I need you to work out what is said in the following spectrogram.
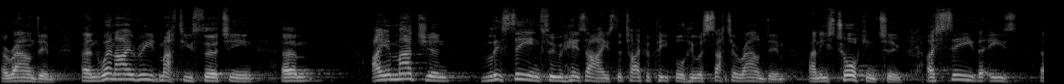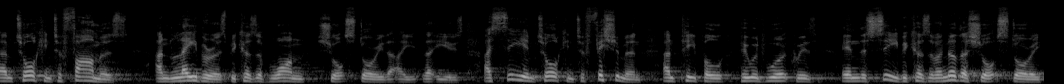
around him. And when I read Matthew 13, um, I imagine seeing through his eyes the type of people who are sat around him and he's talking to. I see that he's um, talking to farmers and laborers because of one short story that, I, that he used. I see him talking to fishermen and people who would work with in the sea because of another short story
